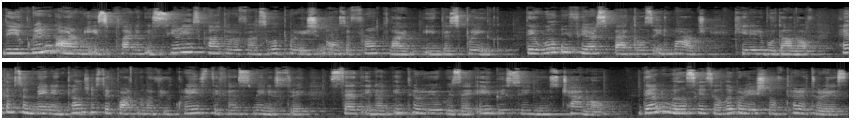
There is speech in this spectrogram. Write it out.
The Ukrainian army is planning a serious counteroffensive operation on the front line in the spring. There will be fierce battles in March, Kirill Budanov, head of the main intelligence department of Ukraine's defense ministry, said in an interview with the ABC News channel. Then we'll see the liberation of territories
